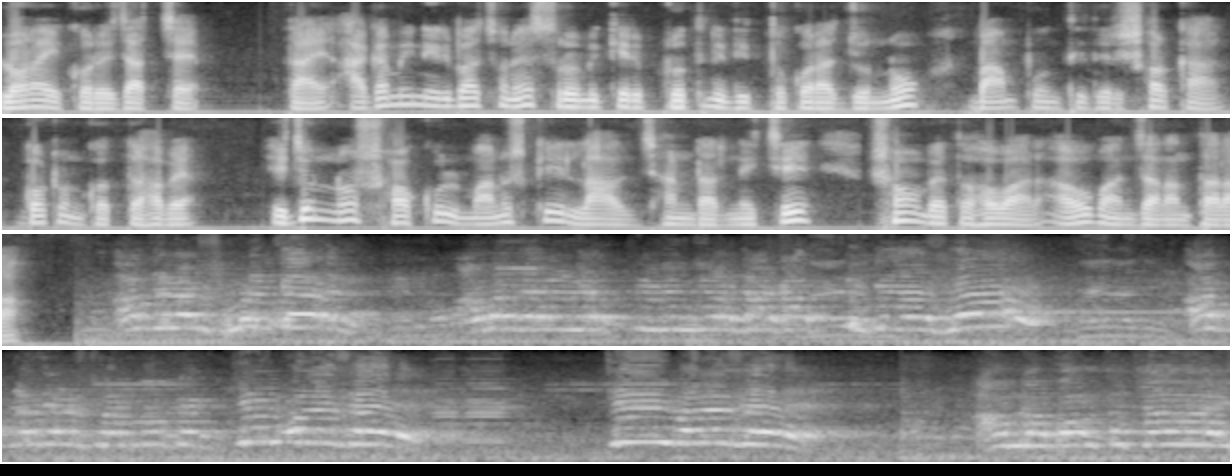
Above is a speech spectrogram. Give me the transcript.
লড়াই করে যাচ্ছে। তাই আগামী নির্বাচনে শ্রমিকের প্রতিনিধিত্ব করার জন্য বামপন্থীদের সরকার গঠন করতে হবে। এজন্য সকল মানুষকে লাল ঝান্ডার নিচে সমবেত হওয়ার আহ্বান জানান তারা। আপনাদের সম্মুখে কি বলেছে? কি বলেছে? আমরা বলতে চাই,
